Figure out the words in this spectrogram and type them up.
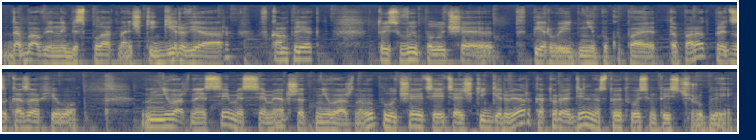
добавлены бесплатно очки Gear VR в комплект. То есть вы, получая в первые дни, покупая этот аппарат, предзаказав его, неважно, S7, S7 Edge, это неважно, вы получаете эти очки Gear VR, которые отдельно стоят 8 тысяч рублей.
